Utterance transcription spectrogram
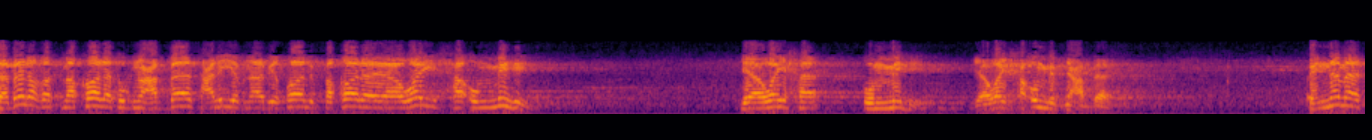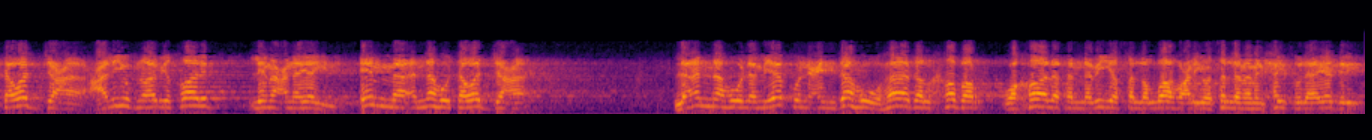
فبلغت مقالة ابن عباس علي بن أبي طالب فقال يا ويح أمه يا ويح أمه يا ويح أم ابن عباس. إنما توجع علي بن أبي طالب لمعنيين إما أنه توجع لأنه لم يكن عنده هذا الخبر وخالف النبي صلى الله عليه وسلم من حيث لا يدري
